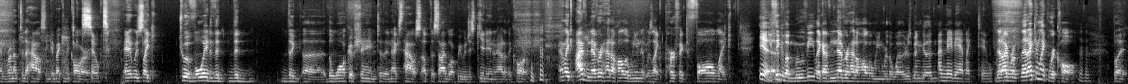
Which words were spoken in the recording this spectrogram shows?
and run up to the house and get back in the car, Soaked. and it was like to avoid the the the uh, the walk of shame to the next house up the sidewalk. We would just get in and out of the car, and like I've never had a Halloween that was like perfect fall like. Yeah. You think of a movie, like I've never had a Halloween where the weather's been good I maybe had like two. that I re- that I can like recall. Mm-hmm. But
